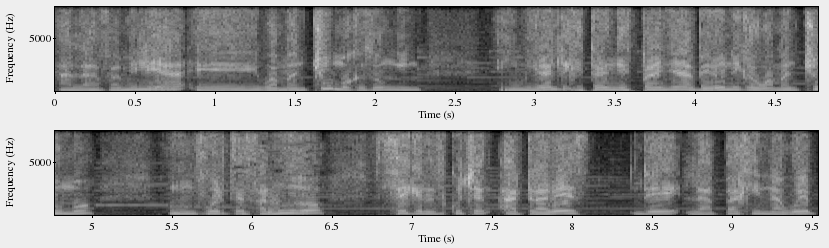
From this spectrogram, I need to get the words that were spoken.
a la familia eh, Guamanchumo, que son in, inmigrantes que están en España, Verónica Guamanchumo, un fuerte saludo. Sé que nos escuchan a través de la página web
